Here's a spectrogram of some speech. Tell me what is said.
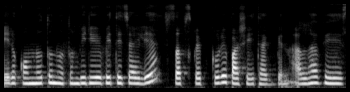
এরকম নতুন নতুন ভিডিও পেতে চাইলে সাবস্ক্রাইব করে পাশেই থাকবেন। আল্লাহ হাফেজ।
